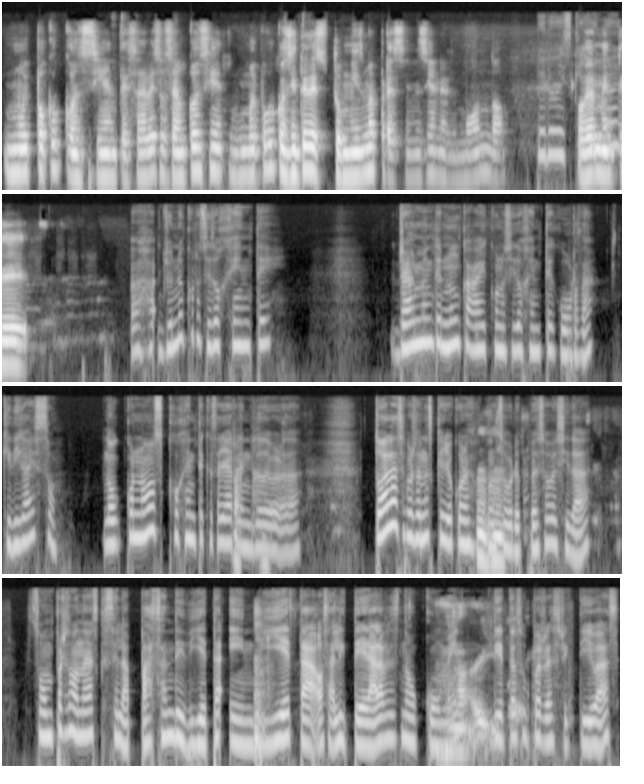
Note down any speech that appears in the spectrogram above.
muy poco consciente, ¿sabes? O sea, un muy poco consciente de tu misma presencia en el mundo. Pero es que Obviamente... yo no he conocido gente, realmente nunca he conocido gente gorda que diga eso. No conozco gente que se haya rendido de verdad todas las personas que yo conozco con sobrepeso, obesidad, son personas que se la pasan de dieta en dieta, o sea, literal, a veces no comen, dietas súper restrictivas,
